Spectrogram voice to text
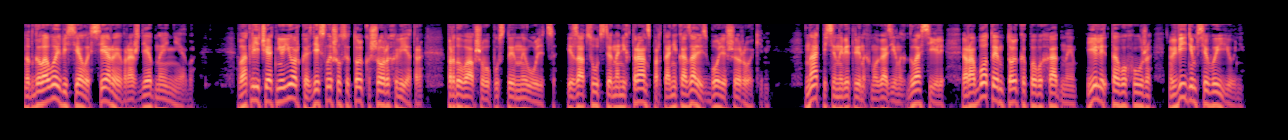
Над головой висело серое враждебное небо. В отличие от Нью-Йорка, здесь слышался только шорох ветра, продувавшего пустынные улицы. Из-за отсутствия на них транспорта они казались более широкими. Надписи на витринах магазинах гласили: "Работаем только по выходным" или того хуже: "Увидимся в июне".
